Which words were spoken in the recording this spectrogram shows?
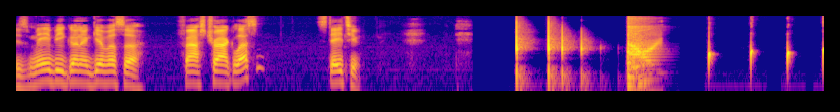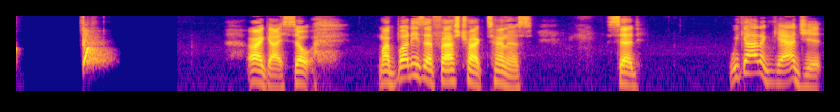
is maybe going to give us a fast track lesson. Stay tuned. All right, guys. So, my buddies at Fast Track Tennis said, We got a gadget,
